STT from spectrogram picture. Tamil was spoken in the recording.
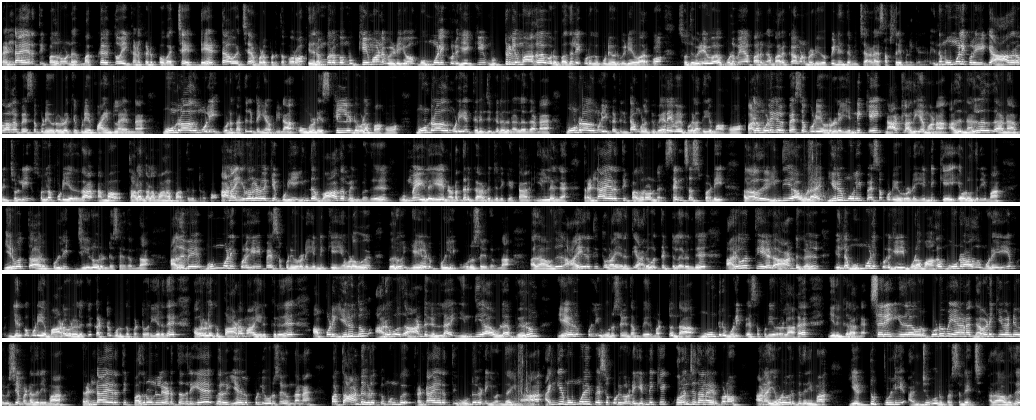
ரெண்டாயிரத்தி பதினொன்று மக்கள் தொகை கணக்கெடுப்பை வச்சு டேட்டா வச்சு அம்பலப்படுத்த போகிறோம் இது ரொம்ப ரொம்ப முக்கியமான வீடியோ. மும்மொழி கொள்கைக்கு முற்றிலுமாக ஒரு பதிலை கொடுக்கக்கூடிய ஒரு வீடியோவாக இருக்கும். ஸோ இந்த வீடியோவை முழுமையாக பாருங்க. மறக்காம நம்மளுடைய ஒப்பீனியன் தமிழ் சேனலை சப்ஸ்கிரைப் பண்ணிக்கோங்க. இந்த மும்மொழி கொள்கைக்கு ஆதரவாக பேசக்கூடியவர்கள் வைக்கக்கூடிய பாயிண்ட்லாம் என்ன? மூன்றாவது மொழி ஒன்று கற்றுக்கிட்டீங்க அப்படின்னா உங்களுடைய ஸ்கில்லு டெவலப் ஆகும். மூன்றாவது மொழியை தெரிஞ்சுக்கிறது நல்லது தானே மூன்றாவது மொழியை கற்றுக்கிட்டா உங்களுக்கு வேலை வாய்ப்புகள் அதிகமாகும். பல மொழிகள் பேசக்கூடியவர்களுடைய எண்ணிக்கை நாட்டில் அதிகமானால் அது நல்லது தானே அப்படின்னு சொல்லி சொல்லக்கூடியது தான் நம்ம காலங்காலமாக பார்த்துக்கிட்டு இருக்கோம். ஆனால் இவர்கள் வைக்கக்கூடிய இந்த வாதம் என்பது உண்மையிலேயே நடந்திருக்கா அப்படின்னு சொல்லி கேட்டால் இல்லைங்க. ரெண்டாயிரத்தி பதினொன்று சென்சஸ் படி அதாவது இந்தியாவில் இருமொழி பேசக்கூடியவர்களுடைய எண்ணிக்கை எவ்வளவு தெரியுமா? இருபத்தாறு புள்ளி ஜீரோ ரெண்டு சதவீதம் தான். அதுவே மும்மொழி கொள்கையை பேசக்கூடியவருடைய எண்ணிக்கை எவ்வளவு? வெறும் ஏழு புள்ளி ஒரு சதவீதம் தான். அதாவது ஆயிரத்தி தொள்ளாயிரத்தி அறுபத்தெட்டுலேருந்து அறுபத்தி ஏழு ஆண்டுகள் இந்த மும்மொழி கொள்கை மூலமாக மூன்றாவது மொழியையும் இங்கே இருக்கக்கூடிய மாணவர்களுக்கு கற்றுக் கொடுக்கப்பட்டு வருகிறது. அவர்களுக்கு பாடமாக இருக்கிறது. அப்படி இருந்தும் அறுபது ஆண்டுகளில் இந்தியாவில் வெறும் ஏழு புள்ளி ஒரு சதவீதம் பேர் மட்டும்தான் மூன்று மொழி பேசக்கூடியவர்களாக இருக்கிறாங்க. சரி இதில் ஒரு கொடுமையான கவனிக்க வேண்டிய ஒரு விஷயம் என்ன தெரியுமா? ரெண்டாயிரத்தி பதினொன்றில் எடுத்ததுலேயே வெறும் ஏழு புள்ளி ஒரு சதவீதம் தானே. பத்து ஆண்டுகளுக்கு முன்பு ரெண்டாயிரத்தி ஒன்றில் நீங்கள் வந்தீங்கன்னா அங்கே மும்மொழி பேசக்கூடியவர்களுடைய எண்ணிக்கை குறைஞ்சு தானே இருக்கணும். ஆனால் எவ்வளோ இருக்குது தெரியுமா? எட்டு புள்ளி அஞ்சு ஒரு பர்சன்டேஜ் அதாவது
